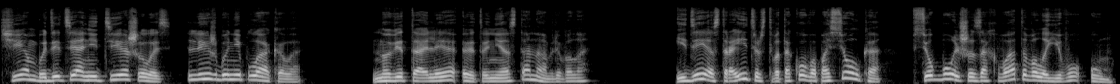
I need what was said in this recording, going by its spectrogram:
Чем бы дитя не тешилось, лишь бы не плакала. Но Виталия это не останавливало. Идея строительства такого поселка все больше захватывала его ум.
